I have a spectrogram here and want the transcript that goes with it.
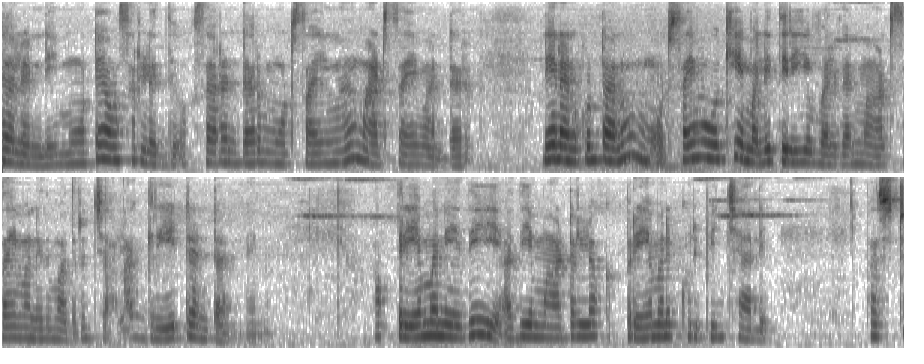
చాలండి. మూటే అవసరం లేదు. ఒకసారి అంటారు మూట సాయం మాట సాయం అంటారు. నేను అనుకుంటాను మూట సాయం ఓకే మళ్ళీ తిరిగి ఇవ్వాలి. కానీ మాట సాయం అనేది మాత్రం చాలా గ్రేట్ అంటాను నేను. ఆ ప్రేమ అనేది అది మాటల్లో ఒక ప్రేమని కురిపించాలి. ఫస్ట్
